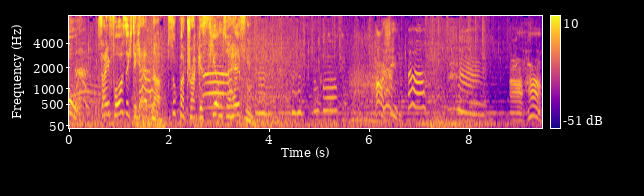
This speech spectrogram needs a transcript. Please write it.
Au! Sei vorsichtig, Edna. Supertruck ist hier, um zu helfen. Hashim! Aha.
